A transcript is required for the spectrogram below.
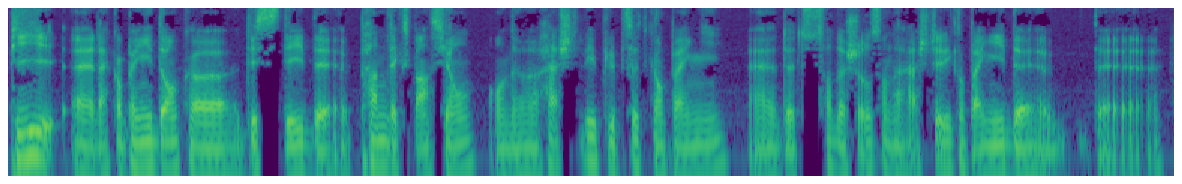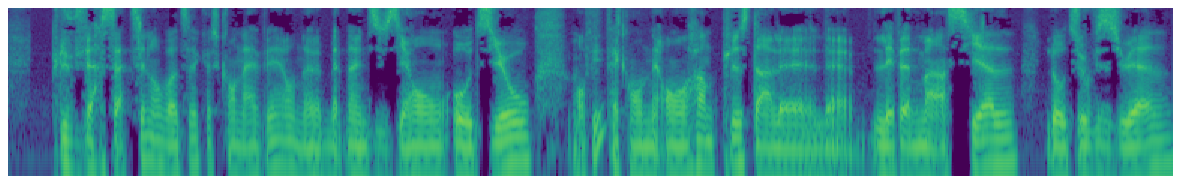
puis la compagnie donc a décidé de prendre l'expansion. On a racheté des plus petites compagnies de toutes sortes de choses. On a racheté des compagnies de, de plus versatiles, on va dire, que ce qu'on avait. On a maintenant une division audio. On fait qu'on on rentre plus dans l'événementiel, l'audiovisuel,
